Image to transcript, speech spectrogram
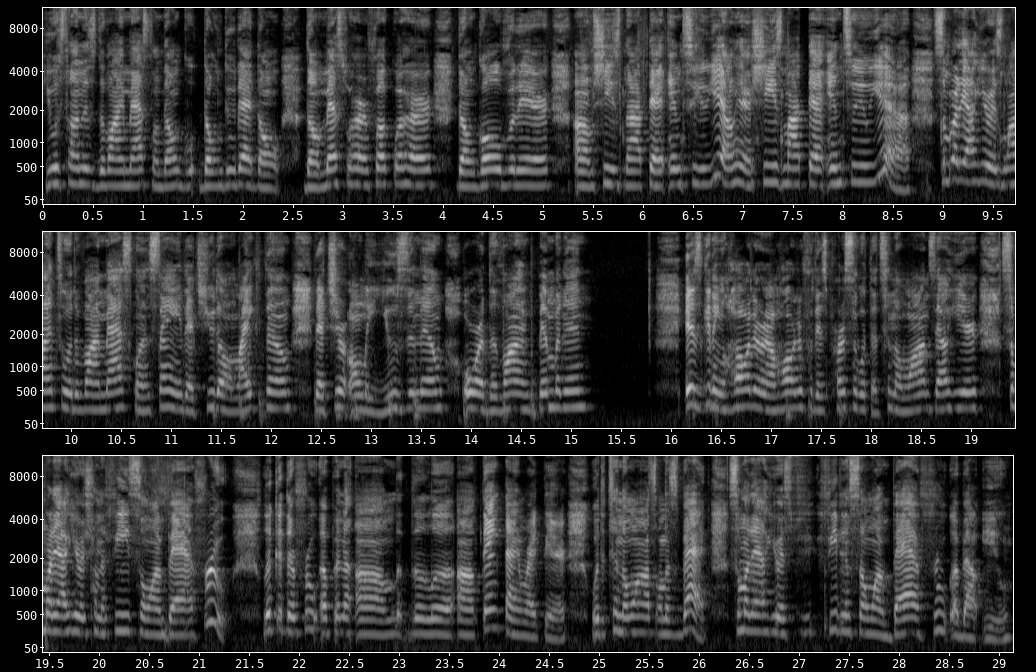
You was telling this divine masculine, don't go, don't do that, don't don't mess with her, fuck with her, don't go over there. Um, she's not that into you. Yeah, I'm here. She's not that into you. Yeah. Somebody out here is lying to a divine masculine saying saying that you don't like them, that you're only using them, or a divine feminine. It's getting harder and harder for this person with the Ten of Wands out here. Somebody out here is trying to feed someone bad fruit. Look at the fruit up in the um the little um thing thing right there with the Ten of Wands on his back. Somebody out here is feeding someone bad fruit about you.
